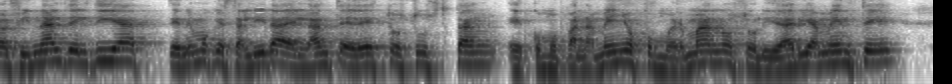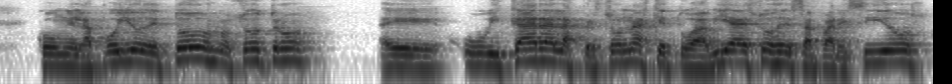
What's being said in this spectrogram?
al final del día tenemos que salir adelante de esto, Sustan, eh, como panameños, como hermanos, solidariamente, con el apoyo de todos nosotros, eh, ubicar a las personas que todavía esos desaparecidos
